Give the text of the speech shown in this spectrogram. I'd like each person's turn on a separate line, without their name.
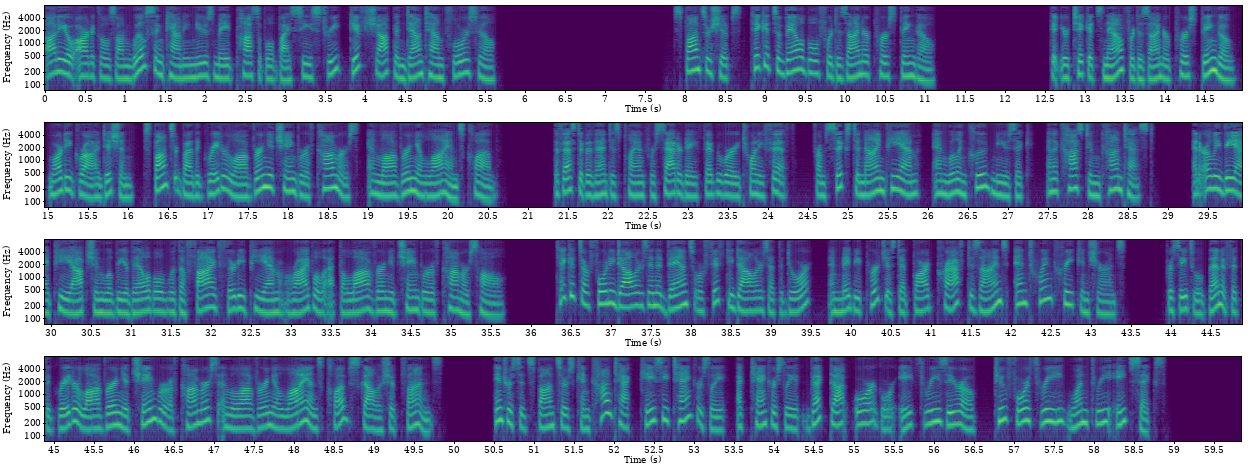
Audio articles on Wilson County News made possible by C Street Gift Shop in downtown Floresville. Sponsorships, tickets available for Designer Purse Bingo. Get your tickets now for Designer Purse Bingo, Mardi Gras edition, sponsored by the Greater La Vernia Chamber of Commerce and La Vernia Lions Club. The festive event is planned for Saturday, February 25th, from 6 to 9 p.m., and will include music and a costume contest. An early VIP option will be available with a 5:30 p.m. arrival at the La Vernia Chamber of Commerce Hall. Tickets are $40 in advance or $50 at the door and may be purchased at Bard Craft Designs and Twin Creek Insurance. Proceeds will benefit the Greater La Vernia Chamber of Commerce and the La Vernia Lions Club scholarship funds. Interested sponsors can contact Casey Tankersley at tankersley at vec.org or 830 243 1386.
